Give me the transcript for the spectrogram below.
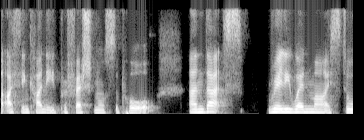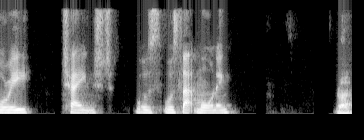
I think i need professional support. And that's really when my story changed was was that morning. Right.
